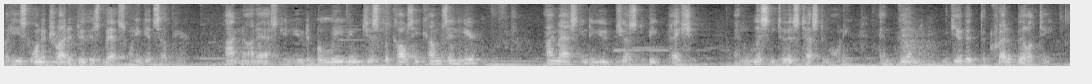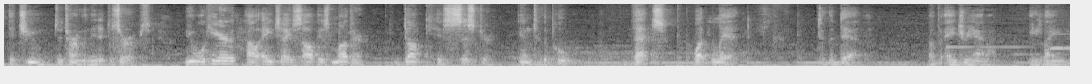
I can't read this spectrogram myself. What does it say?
but he's going to try to do his best when he gets up here. I'm not asking you to believe him just because he comes in here. I'm asking you just to be patient and listen to his testimony and then give it the credibility that you determine that it deserves. You will hear how AJ saw his mother dunk his sister into the pool. That's what led to the death of Adriana Elaine.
